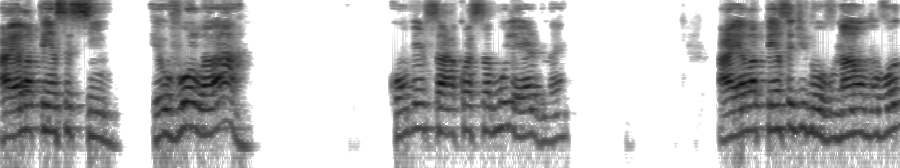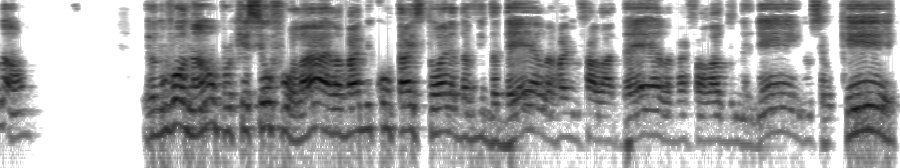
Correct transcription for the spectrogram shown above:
Aí ela pensa assim: eu vou lá conversar com essa mulher, né? Aí ela pensa de novo: não, não vou não eu não vou não, porque se eu for lá, ela vai me contar a história da vida dela, vai me falar dela, vai falar do neném, não sei o quê.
